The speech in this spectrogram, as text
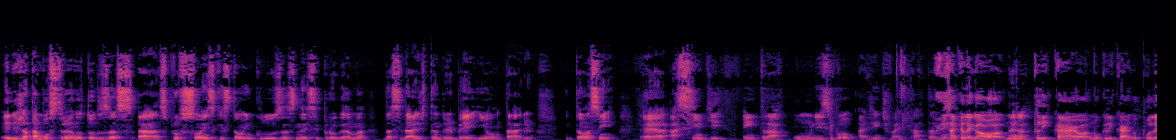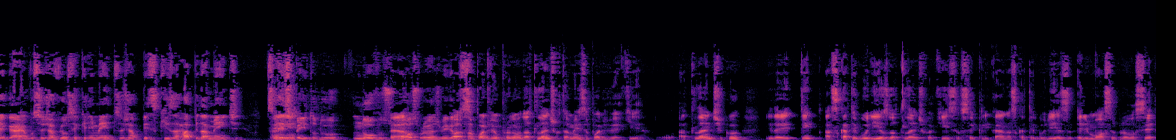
ele já está mostrando todas as, as profissões que estão inclusas nesse programa da cidade de Thunder Bay, em Ontário. Então, assim, é, assim que entrar o municipal, a gente vai estar também. Sabe que é legal? Ó, É. No clicar, ó, no clicar do polegar, você já vê os requerimentos, você já pesquisa rapidamente a Sim. respeito do novos, É. novos programas de Ó, você migração. pode ver o programa do Atlântico também, você pode ver aqui o Atlântico, e daí tem as categorias do Atlântico aqui, se você clicar nas categorias, ele mostra para você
